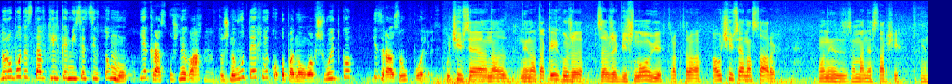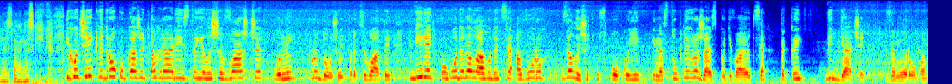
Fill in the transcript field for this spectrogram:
До роботи став кілька місяців тому, якраз у жнива. Тож нову техніку опановував швидко і зразу у полі. Учився я на, не на таких уже, це вже більш нові трактора, а учився я на старих. Вони за мене старші, я не знаю наскільки. І хоч рік від року, кажуть, аграрії стає лише важче, вони продовжують працювати. Вірять, погода налагодиться, а ворог залишить у спокої. І наступний врожай, сподіваються, таки віддячить землеробам.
